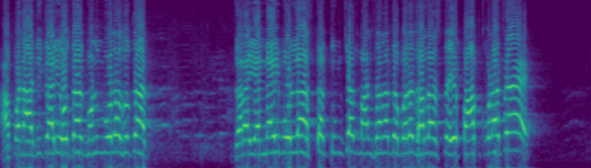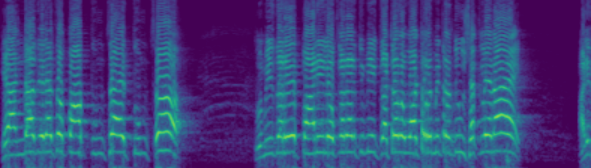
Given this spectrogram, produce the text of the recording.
आपण अधिकारी होतात म्हणून बोलत होतात. जरा यांनाही बोलला असता तुमच्याच माणसांना तर बरं झालं असतं. हे पाप कोणाचं आहे? हे अंडा देण्याचं पाप तुमचं आहे तुमचं. तुम्ही जर हे पाणी लोकांना तुम्ही गटर वॉटर मीटर देऊ शकले नाही. आणि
